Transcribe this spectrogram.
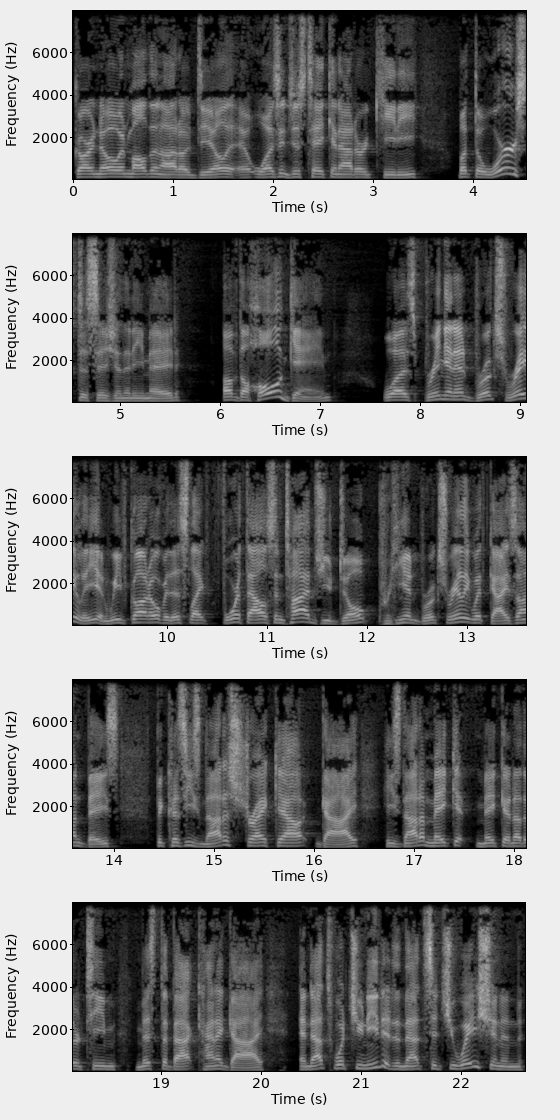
Garneau and Maldonado deal. It wasn't just taking out Urquidy. But the worst decision that he made of the whole game was bringing in Brooks Raley. And we've gone over this like 4,000 times. You don't bring in Brooks Raley with guys on base because he's not a strikeout guy. He's not a make it make another team miss the bat kind of guy. And that's what you needed in that situation. And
